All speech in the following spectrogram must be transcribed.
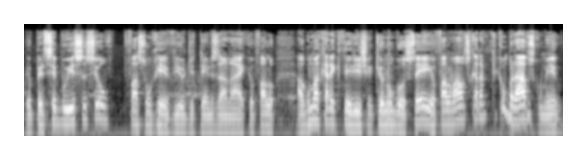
Eu percebo isso se eu faço um review de tênis da Nike, eu falo alguma característica que eu não gostei, eu falo mal, os caras ficam bravos comigo.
